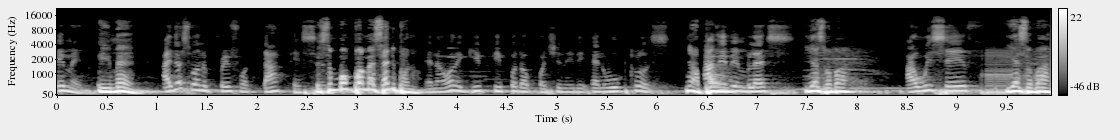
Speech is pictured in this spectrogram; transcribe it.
amen. amen I just want to pray for that person. ɛsɛ mbɔ mpa ma saa nipa no And I want to give people the opportunity and we'll close. Yeah, Have you been blessed? yes papa Are we safe? yes papa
